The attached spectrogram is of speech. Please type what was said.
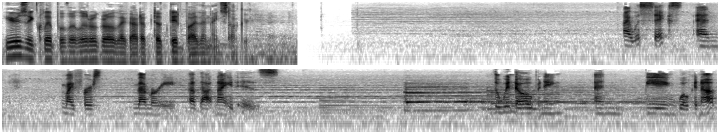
Here's a clip of a little girl that got abducted by the Night Stalker. I was six, and my first memory of that night is the window opening and being woken up,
